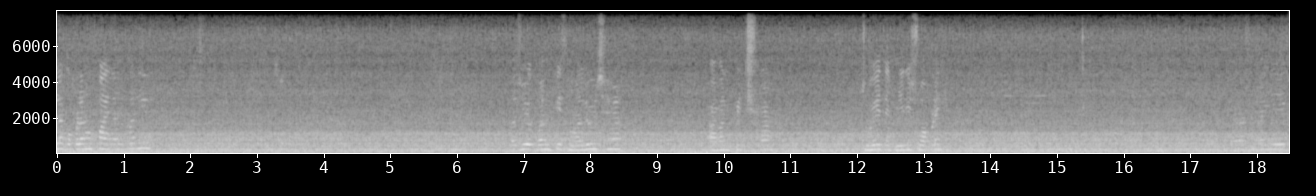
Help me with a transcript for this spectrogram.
પેલા કપડાનું ફાઇનલ કરીએ. હજુ એક વન પીસ મળ્યું છે. આ વન પીસ જોઈએ તે પહેરીશું આપણે લઈએ એક.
